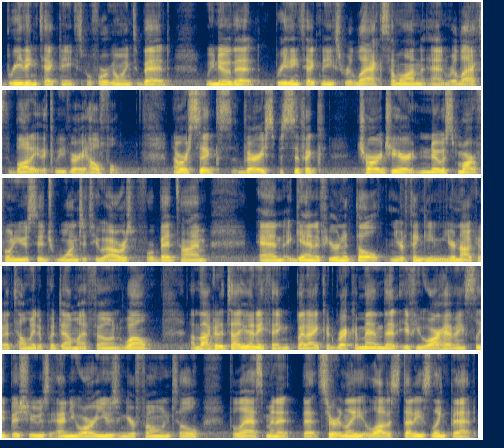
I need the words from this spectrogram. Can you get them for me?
breathing techniques before going to bed. We know that breathing techniques relax someone and relax the body. That can be very helpful. Number six, very specific charge here. No smartphone usage one to two hours before bedtime. And again, if you're an adult and you're thinking you're not going to tell me to put down my phone, well, I'm not going to tell you anything, but I could recommend that if you are having sleep issues and you are using your phone till the last minute, that certainly a lot of studies link that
